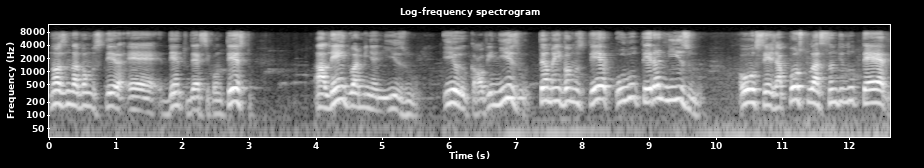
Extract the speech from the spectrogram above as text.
nós ainda vamos ter, é, dentro desse contexto, além do arminianismo e o calvinismo, também vamos ter o luteranismo, ou seja, a postulação de Lutero.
